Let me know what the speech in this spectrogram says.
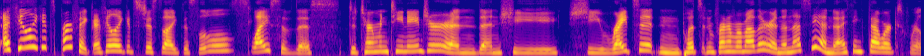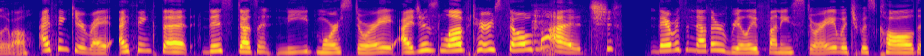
I feel like it's perfect. I feel like it's just like this little slice of this determined teenager, and then she she writes it and puts it in front of her mother, and then that's the end. I think that works really well. I think you're right. I think that this doesn't need more story. I just loved her so much. There was another really funny story, which was called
